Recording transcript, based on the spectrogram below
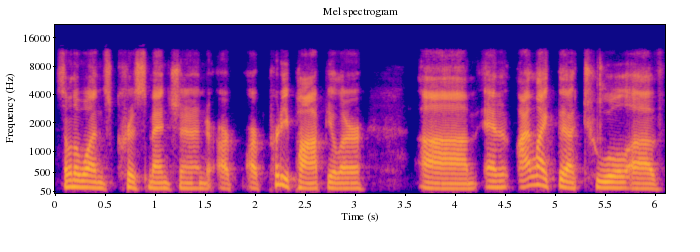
Some of the ones Chris mentioned are are pretty popular, um, and I like the tool of,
